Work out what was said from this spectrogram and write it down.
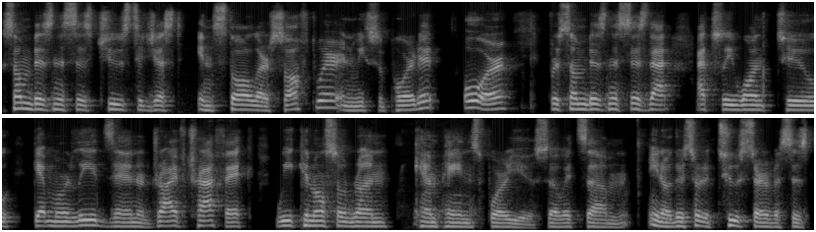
some businesses choose to just install our software and we support it. Or for some businesses that actually want to get more leads in or drive traffic, we can also run campaigns for you. So it's um, you know, there's sort of two services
